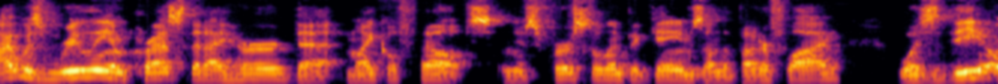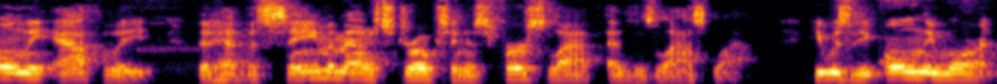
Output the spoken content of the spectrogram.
I was really impressed that I heard that Michael Phelps in his first Olympic Games on the butterfly was the only athlete that had the same amount of strokes in his first lap as his last lap. He was the only one.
